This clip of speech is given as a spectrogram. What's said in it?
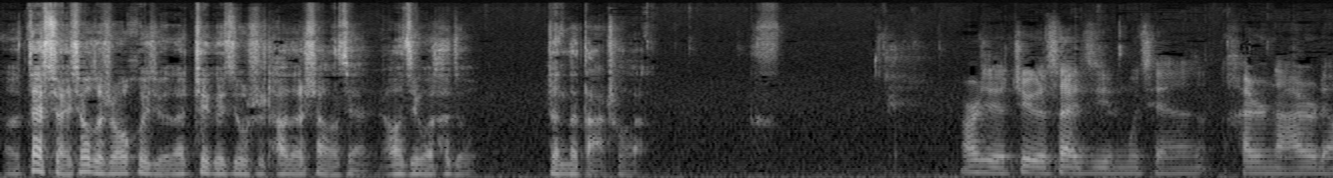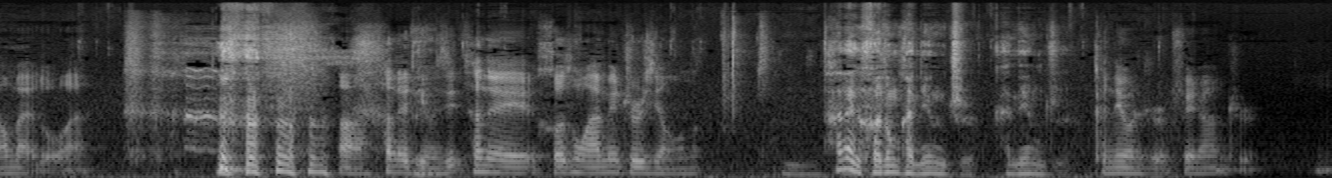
呃在选秀的时候会觉得这个就是他的上限，然后结果他就真的打出来了。而且这个赛季目前还是拿着两百多万 啊，他那顶薪，他那合同还没执行呢，嗯，他那个合同肯定值，肯定值。肯定值，非常值。嗯，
